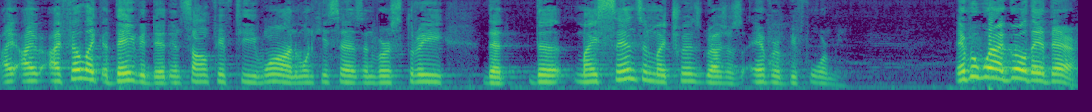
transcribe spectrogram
I, I, I feel like David did in Psalm 51 when he says in verse 3 that the, my sins and my transgressions ever before me. Everywhere I go, they're there.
